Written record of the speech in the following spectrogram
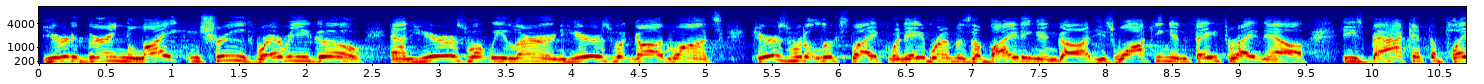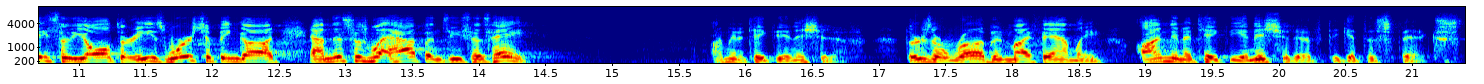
You're to bring light and truth wherever you go. And here's what we learn. Here's what God wants. Here's what it looks like when Abram is abiding in God. He's walking in faith right now. He's back at the place of the altar. He's worshiping God. And this is what happens. He says, Hey, I'm going to take the initiative. There's a rub in my family. I'm going to take the initiative to get this fixed.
